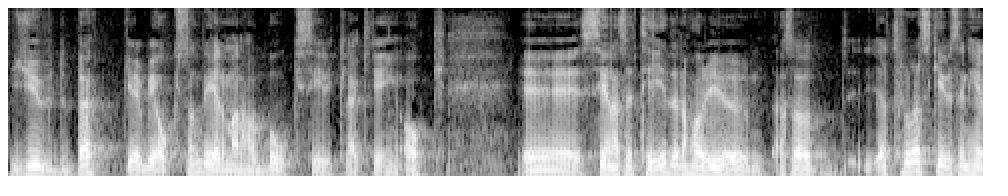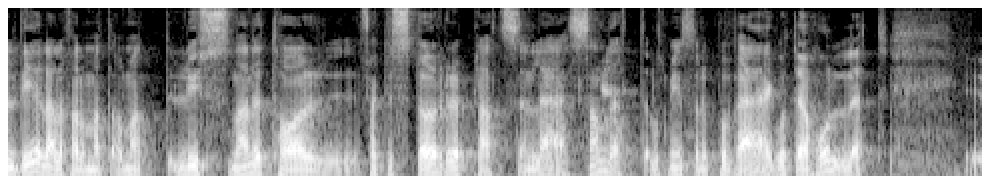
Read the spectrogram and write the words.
ljudböcker blir också en del man har bokcirklar kring. Och eh, senaste tiden har det ju, alltså, jag tror det har skrivits en hel del i alla fall om att, om att lyssnandet tar faktiskt större plats än läsandet, eller åtminstone på väg åt det hållet. Eh,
